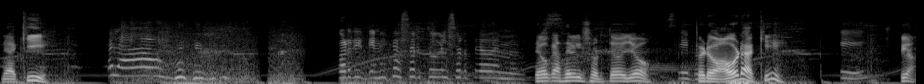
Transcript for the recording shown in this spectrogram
De aquí. Hola. Gordi, tienes que hacer tú el sorteo de memes. Tengo que hacer el sorteo yo. Sí, Pero ahora aquí. Sí. Hostia.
